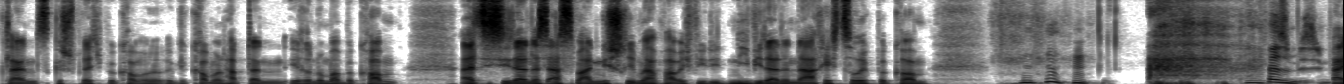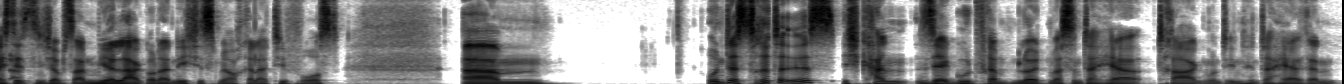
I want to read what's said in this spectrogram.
kleines Gespräch bekommen, gekommen und habe dann ihre Nummer bekommen. Als ich sie dann das erste Mal angeschrieben habe, habe ich nie wieder eine Nachricht zurückbekommen. bisschen Weiß jetzt nicht, ob es an mir lag oder nicht, ist mir auch relativ Wurst. Ähm, und das dritte ist, ich kann sehr gut fremden Leuten was hinterher tragen und ihnen hinterherrennen.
